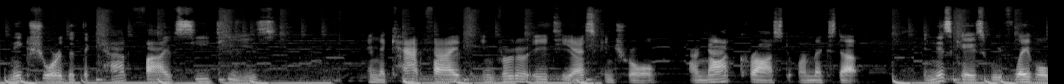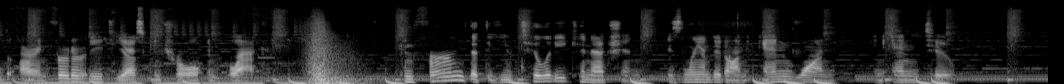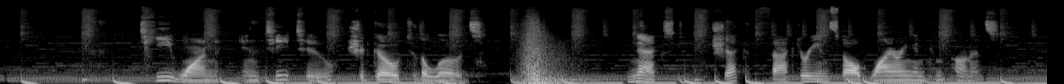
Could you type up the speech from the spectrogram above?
make sure that the Cat5 CTs and the Cat5 inverter ATS control are not crossed or mixed up. In this case, we've labeled our inverter ATS control in black. Confirm that the utility connection is landed on N1 and N2. T1 and T2 should go to the loads. Next, check factory installed wiring and components.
